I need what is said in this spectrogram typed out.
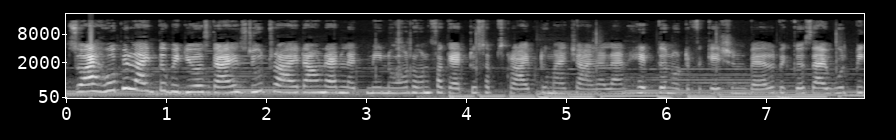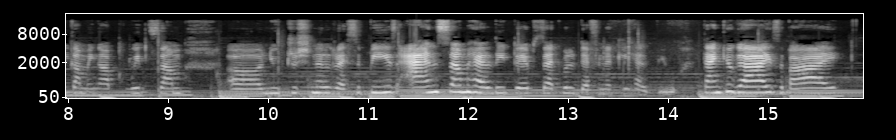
So i hope you like the videos guys. Do try it out and let me know. Don't forget to subscribe to my channel and hit the notification bell because i would be coming up with some uh, nutritional recipes and some healthy tips that will definitely help you. Thank you guys. Bye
